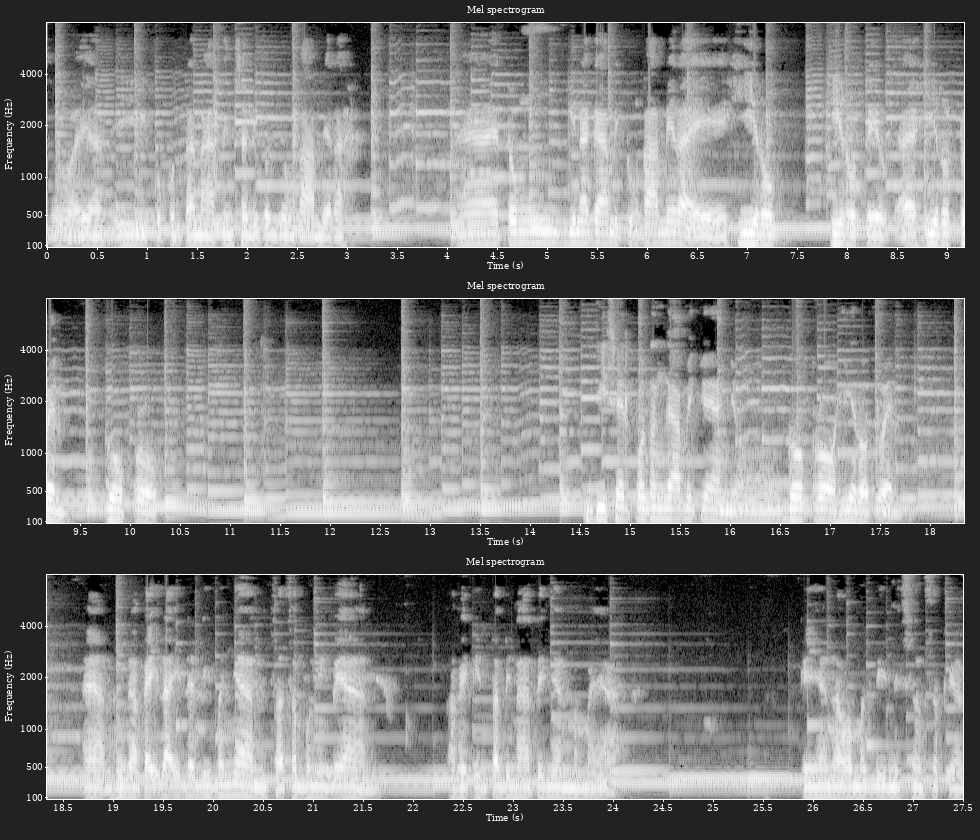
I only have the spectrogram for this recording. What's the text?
So, ayan, ipupunta natin sa likod yung camera. Eh, itong ginagamit kong camera eh Hero Hero 12, eh, Hero 12 GoPro. Hindi cellphone ang gamit ko yan, yung GoPro Hero 12. Ayan, hanggang kaila-ilaliman yan, sasabunin ko yan. Pakikintabi natin yan mamaya. Ganyan ako maglinis ng sakyan.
